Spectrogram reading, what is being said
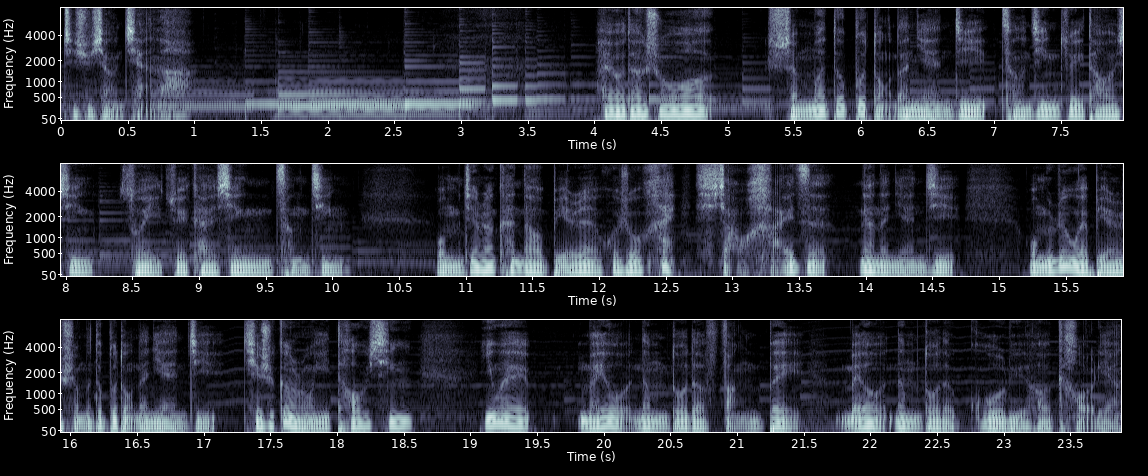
继续向前了。还有他说，什么都不懂的年纪，曾经最掏心，所以最开心。曾经，我们经常看到别人会说：“嗨，小孩子那样的年纪。”我们认为别人什么都不懂的年纪，其实更容易掏心，因为没有那么多的防备，没有那么多的顾虑和考量，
